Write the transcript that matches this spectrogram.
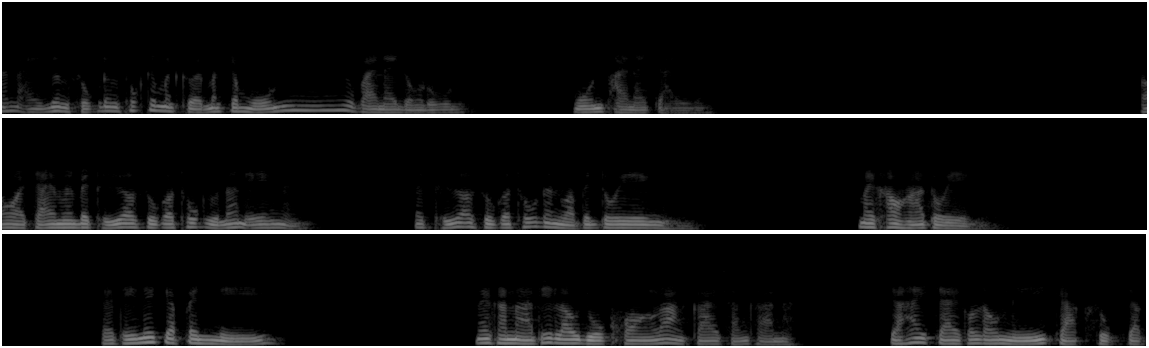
นั่นไอ้เรื่องสุขเรื่องทุกข์ที่มันเกิด มันจะหมุนอยู่ภายในดวงรู้หมุนภายในใจเพราะว่าใจมันไปถือเอาสุขเอาทุกข์อยู่นั่นเองนั่นไปถือเอาสุขเอาทุกข์นั่นว่าเป็นตัวเอง ไม่เข้าหาตัวเอง แต่ทีนี้จะเป็นหนี ในขณะที่เราอยู่คลองร่างกายสังขารนะจะให้ใจของเราหนีจากสุขจาก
